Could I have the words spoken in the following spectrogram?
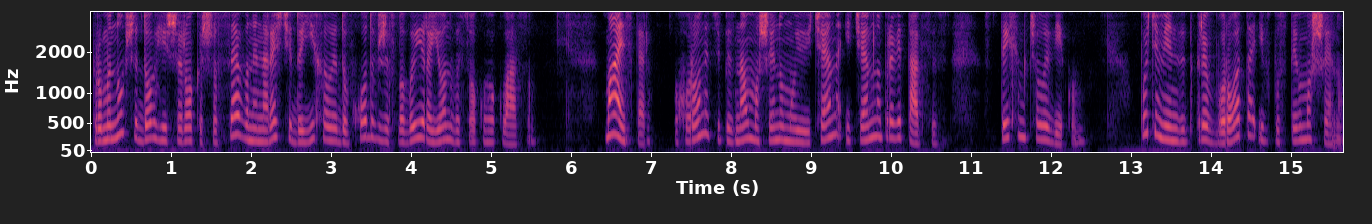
Проминувши довге й широке шосе, вони нарешті доїхали до входу в житловий район високого класу. Майстер! Охоронець упізнав машину Моюйчена і чемно привітався з, з тихим чоловіком. Потім він відкрив ворота і впустив машину.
